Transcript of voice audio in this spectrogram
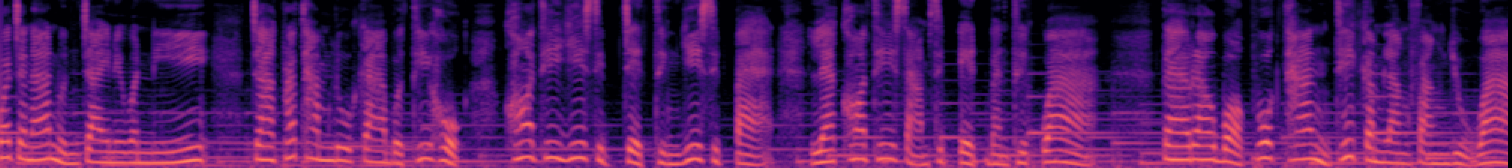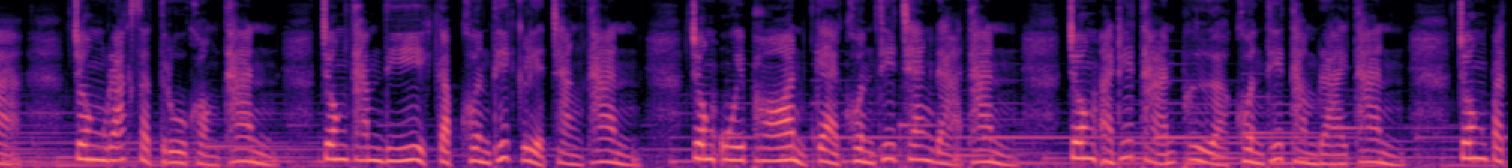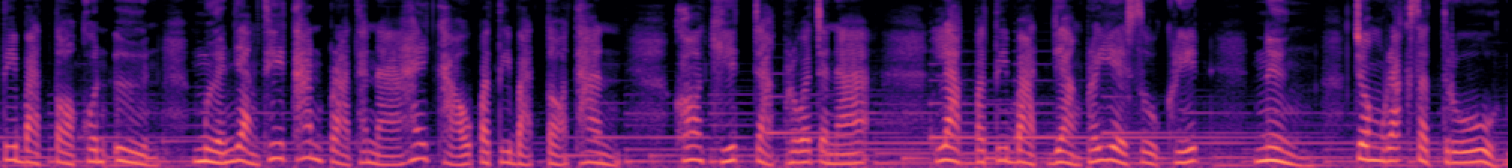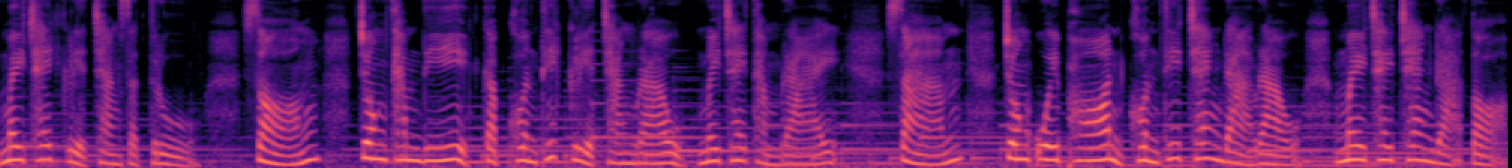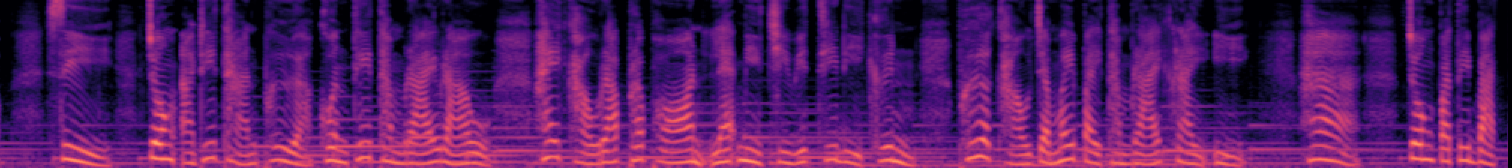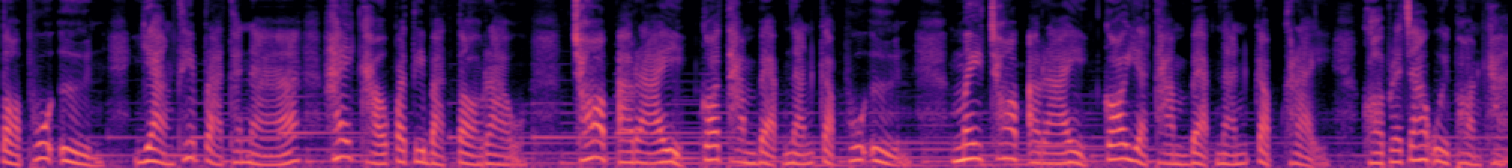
วจนะหนุนใจในวันนี้ จากพระธรรมลูกาบทที่ 6 ข้อที่ 27 ถึง 28 และข้อที่ 31 บันทึกว่า แต่เราบอกพวกท่านที่กำลังฟังอยู่ว่า จงรักศัตรูของท่าน จงทำดีกับคนที่เกลียดชังท่าน จงอวยพรแก่คนที่แช่งด่าท่าน จงอธิษฐานเผื่อคนที่ทำร้ายท่าน จงปฏิบัติต่อคนอื่น เหมือนอย่างที่ท่านปรารถนาให้เขาปฏิบัติต่อท่าน ข้อคิดจากพระวจนะ หลักปฏิบัติอย่างพระเยซูคริสต์ 1. จงรักศัตรูไม่ใช่เกลียดชังศัตรู 2. จงทำดีกับคนที่เกลียดชังเราไม่ใช่ทำร้าย 3. จงอวยพรคนที่แช่งด่าเรา ไม่ใช่แช่งด่าตอบ 4. จงอธิษฐานเผื่อคนที่ทำร้ายเรา ให้เขารับพระพรและมีชีวิตที่ดีขึ้น เพื่อเขาจะไม่ไปทำร้ายใครอีก 5. จงปฏิบัติต่อผู้อื่น อย่างที่ปรารถนาให้เขาปฏิบัติต่อเรา ชอบอะไรก็ทำแบบนั้นกับผู้อื่น ไม่ชอบอะไรก็อย่าทำแบบนั้นกับใคร ขอพระเจ้าอวยพรค่ะ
